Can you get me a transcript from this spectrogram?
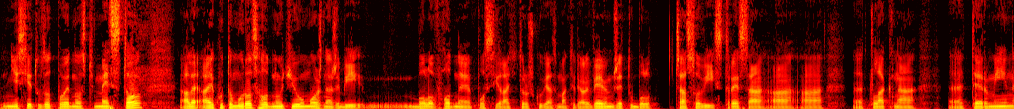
nesie tu zodpovednosť mesto, ale aj ku tomu rozhodnutiu možno, že by bolo vhodné posielať trošku viac materiálu. Viem, že tu bol časový stres a, a, a tlak na e, termín,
